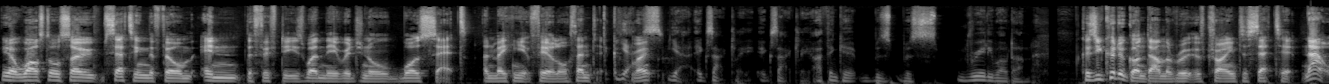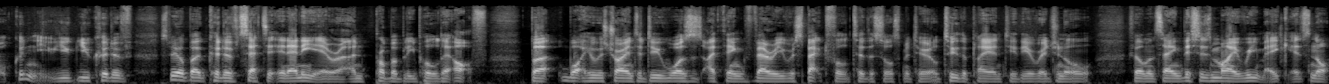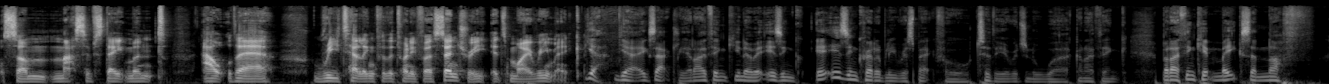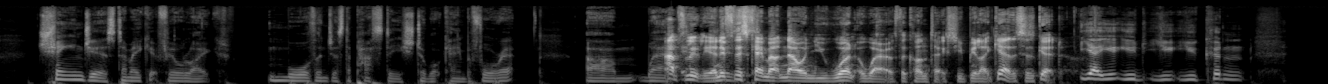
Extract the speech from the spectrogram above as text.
You know, whilst also setting the film in the fifties when the original was set and making it feel authentic, Yes. right? Yeah, exactly. Exactly. I think it was was really well done. Because you could have gone down the route of trying to set it now, couldn't you? You you could have Spielberg could have set it in any era and probably pulled it off. But what he was trying to do was, I think, very respectful to the source material, to the play, and to the original film, and saying, "This is my remake. It's not some massive statement out there retelling for the 21st century. It's my remake." Yeah, yeah, exactly. And I think you know it is inc- it is incredibly respectful to the original work, and I think, but I think it makes enough changes to make it feel like more than just a pastiche to what came before it. Um, where Absolutely. And if this came out now and you weren't aware of the context, you'd be like, "Yeah, this is good." yeah, you you you you couldn't.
